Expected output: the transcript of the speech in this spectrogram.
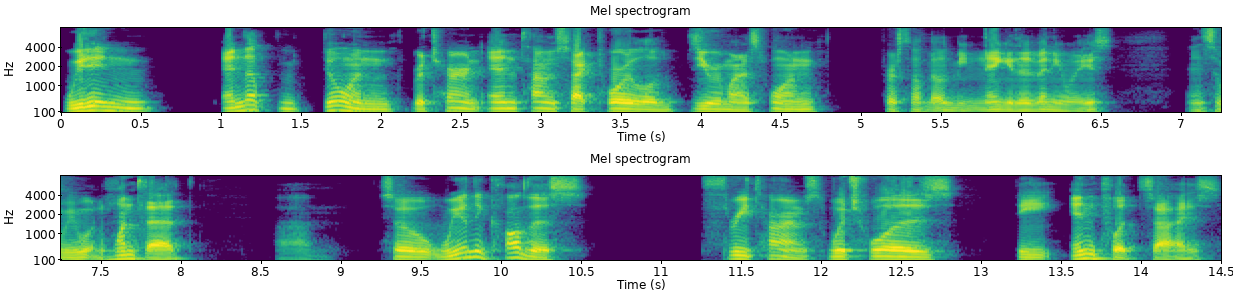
We didn't end up doing return n times factorial of 0 minus 1 First off, that would be negative anyways, and so we wouldn't want that. Um, so we only call this three times, which was the input size,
